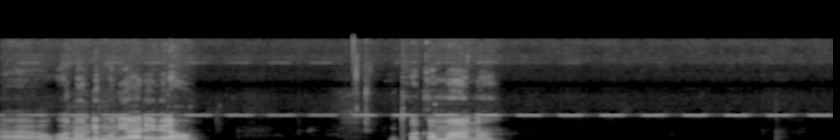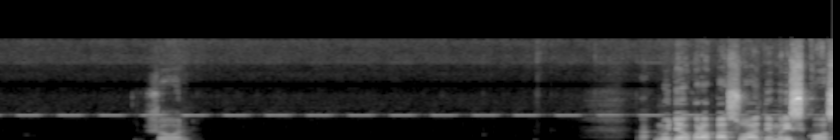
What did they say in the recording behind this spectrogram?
Ah, ubwo n'undi muntu yareberaho witwa kamana john. Ah, nujya gukora password muri sikos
